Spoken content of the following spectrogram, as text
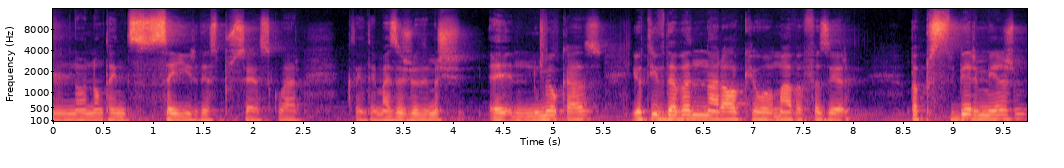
não, não tem de sair desse processo, claro, que tem, tem mais ajuda, mas eh, no meu caso, eu tive de abandonar algo que eu amava fazer para perceber mesmo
